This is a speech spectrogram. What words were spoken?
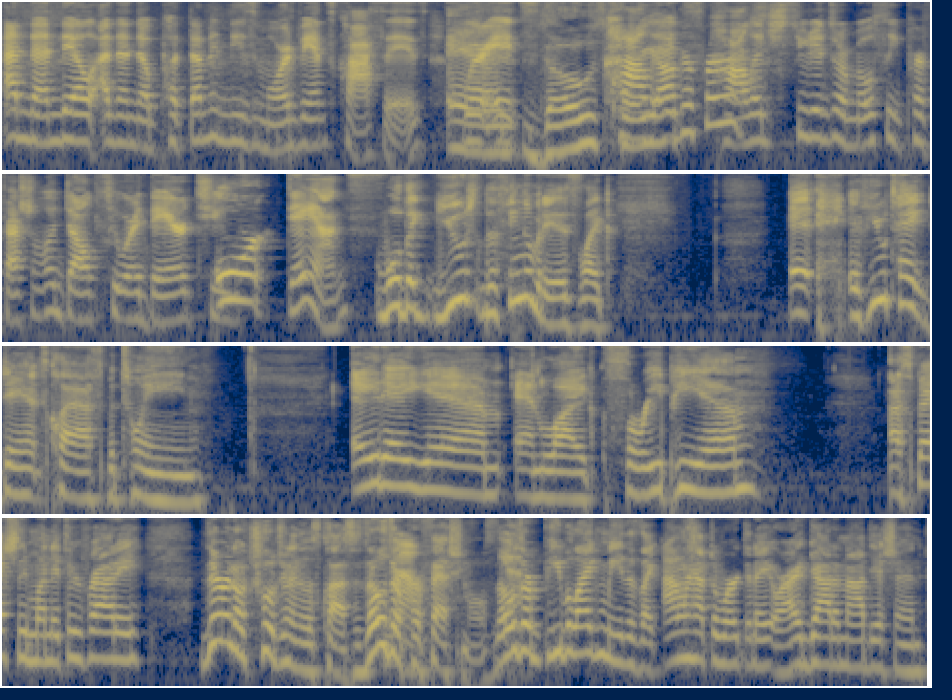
and then they'll and then they'll put them in these more advanced classes where it's those choreographers. College students or mostly professional adults who are there to Or- dance. Well, they use the thing of it is like, eh, if you take dance class between eight a.m. and like three p.m., especially Monday through Friday. There are no children in those classes. Those are professionals. Those Yeah. are people like me that's like, I don't have to work today, or I got an audition.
